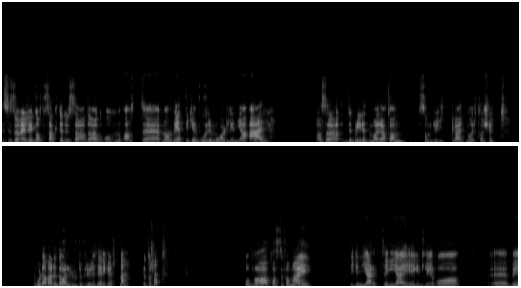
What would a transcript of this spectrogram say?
Jeg syns det var veldig godt sagt det du sa, Dag, om at uh, man vet ikke hvor mållinja er. Altså, det blir et maraton som du ikke veit når tar slutt. Hvordan er det da lurt å prioritere kreftene, rett og slett? Og hva passer for meg? Hvilken hjelp trenger jeg egentlig å uh, be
